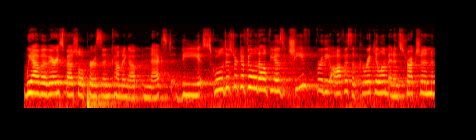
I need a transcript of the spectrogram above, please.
We have a very special person coming up next. The School District of Philadelphia's Chief for the Office of Curriculum and Instruction,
